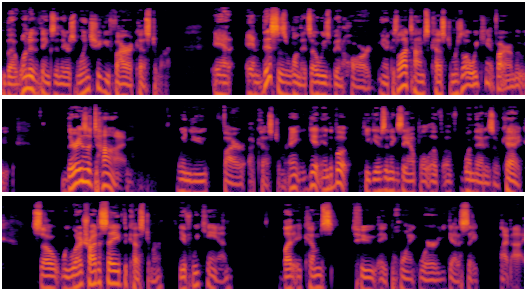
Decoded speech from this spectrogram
But one of the things in there is when should you fire a customer? And and this is one that's always been hard, you know, because a lot of times customers, oh, we can't fire them. There is a time when you fire a customer. And again, in the book, he gives an example of, of when that is okay. So we want to try to save the customer if we can, but it comes to a point where you got to say bye bye.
